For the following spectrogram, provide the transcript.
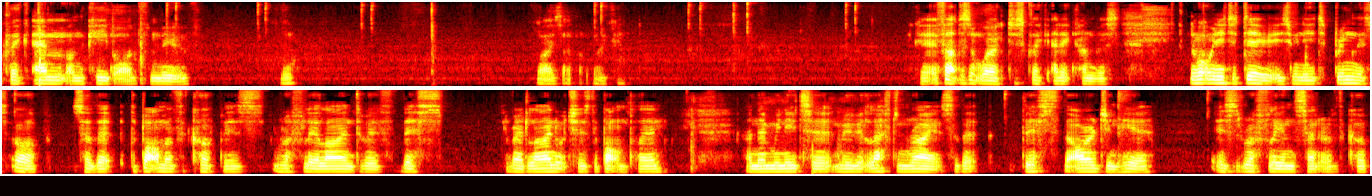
click M on the keyboard for move. Why is that not working? Okay, if that doesn't work, just click Edit Canvas. Now what we need to do is we need to bring this up so that the bottom of the cup is roughly aligned with this red line, which is the bottom plane. And then we need to move it left and right so that this, the origin here, is roughly in the center of the cup.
